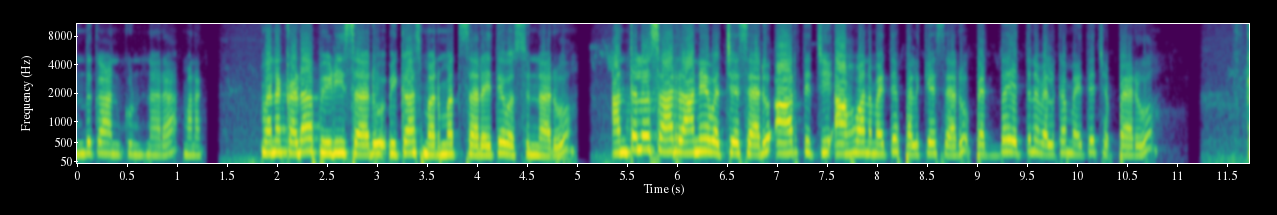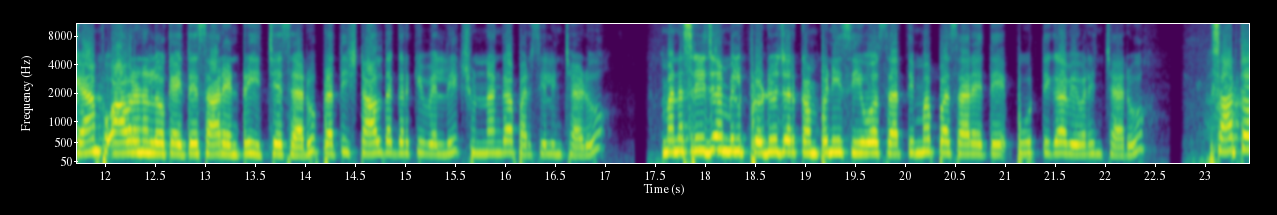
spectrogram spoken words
ఎందుకా అనుకుంటున్నారా? మన మన Kada PD sir Vikas Marmat sir అయితే వస్తున్నారు. అంతలో సార్ రానే వచ్చేశారు. ఆర్తిచ్చి ఆహ్వానం అయితే పలికేశారు. పెద్ద ఎత్తున వెల్కమ్ అయితే చెప్పారు. క్యాంపు ఆవరణలోకి అయితే సార్ ఎంట్రీ ఇచ్చేశారు. ప్రతి స్టాల్ దగ్గరికి వెళ్ళి క్షుణ్ణంగా పరిశీలించాడు. మన Sreeja milk producer company CEO sir Thimmappa sir అయితే పూర్తిగా వివరించారు. సార్తో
